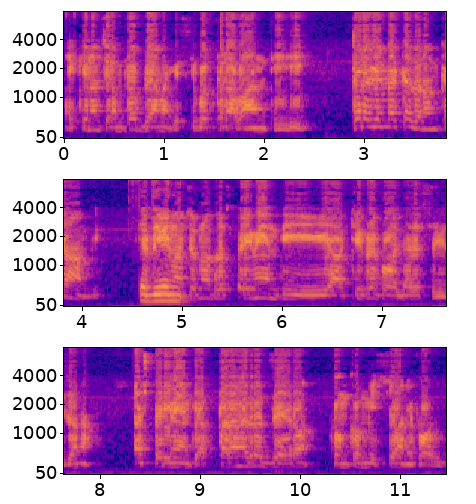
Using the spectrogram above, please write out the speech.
e che non sia un problema che si porterà avanti. Spero che il mercato non cambi. Che prima c'erano trasferimenti a cifre foglie, adesso ci sono trasferimenti a parametro zero con commissioni foglie.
